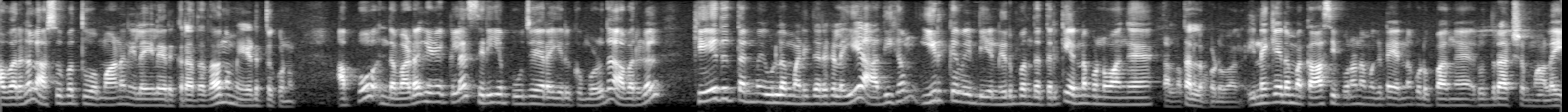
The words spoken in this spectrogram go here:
அவர்கள் அசுபத்துவமான நிலையில இருக்கிறத தான் நம்ம எடுத்துக்கணும் அப்போ இந்த வடகிழக்குல சிறிய பூஜை அறை இருக்கும் பொழுது அவர்கள் கேதுத்தன்மை உள்ள மனிதர்களையே அதிகம் ஈர்க்க வேண்டிய நிர்பந்தத்திற்கு என்ன பண்ணுவாங்க. தள்ளப்படுவாங்க. இன்னைக்கே நம்ம காசி போனால் நம்மக்கிட்ட என்ன கொடுப்பாங்க? ருத்ராட்ச மாலை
